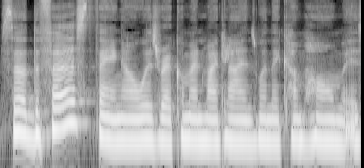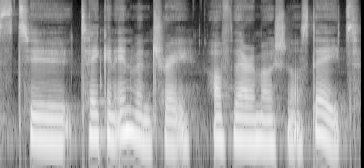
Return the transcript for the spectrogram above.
So, the first thing I always recommend my clients when they come home is to take an inventory of their emotional state.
